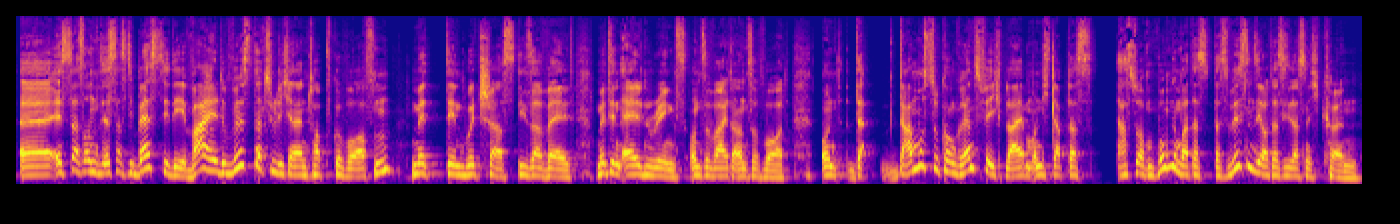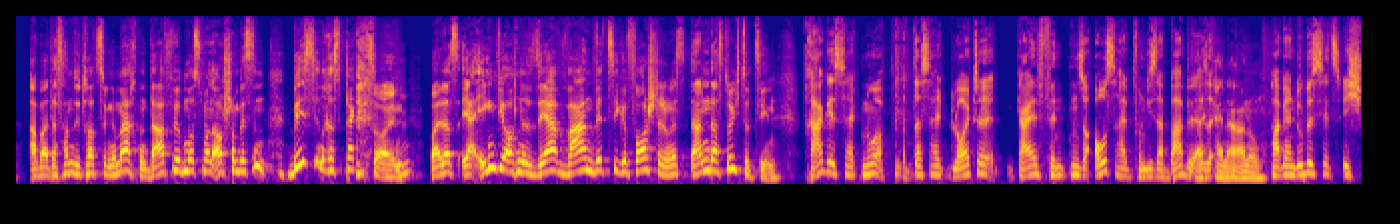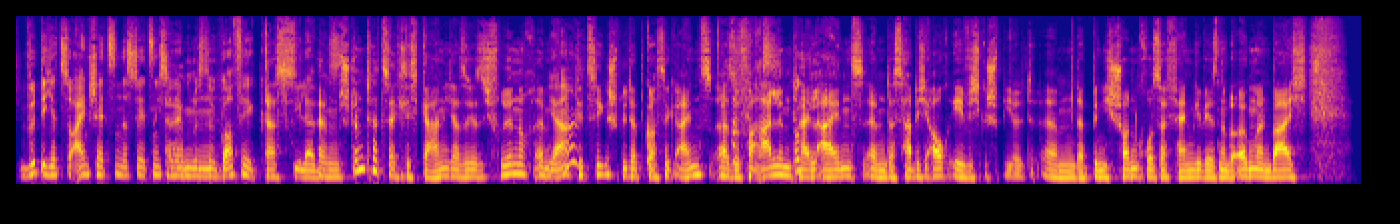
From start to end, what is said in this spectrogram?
äh, ist das, ist das die beste Idee? Weil du wirst natürlich in einen Topf geworfen mit den Witchers dieser Welt, mit den Elden Rings und so weiter und so fort. Und da, da musst du konkurrenzfähig bleiben und ich glaube, das hast du auf den Punkt gemacht, das, das wissen sie auch, dass sie das nicht können. Aber das haben sie trotzdem gemacht. Und dafür muss man auch schon ein bisschen, bisschen Respekt zollen. weil das ja irgendwie auch eine sehr wahnwitzige Vorstellung ist, dann das durchzuziehen. Frage ist halt nur, ob, ob das halt Leute geil finden, so außerhalb von dieser Bubble. Also, Keine Ahnung. Fabian, du bist jetzt, ich würde dich jetzt so einschätzen, dass du jetzt nicht so der Ähm, größte Das Gothic-Spieler ähm, bist. stimmt tatsächlich gar nicht. Also als ich früher noch ähm, Ja? PC gespielt habe, Gothic 1, also vor krass. allem Teil Okay. 1, ähm, das habe ich auch ewig gespielt. Ähm, da bin ich schon ein großer Fan gewesen, aber irgendwann war ich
